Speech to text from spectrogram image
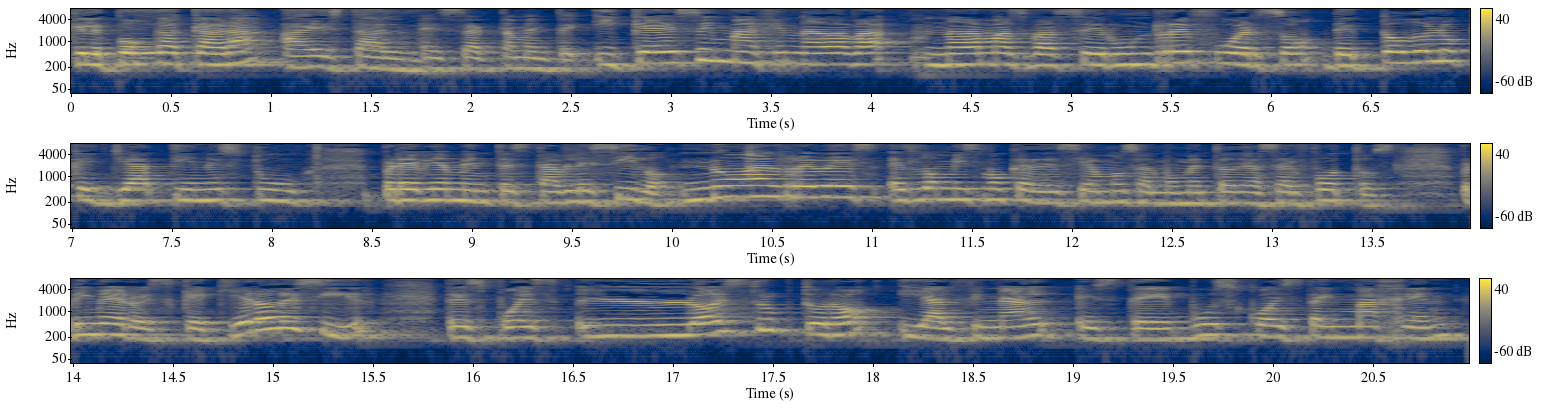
que le ponga cara a esta alma. Exactamente. Y que esa imagen nada, va, nada más va a ser un refuerzo de todo lo que ya tienes tú previamente establecido. No al revés, es lo mismo que decíamos al momento de hacer fotos. Primero es que quiero decir, después lo estructuro y al final este, busco esta imagen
